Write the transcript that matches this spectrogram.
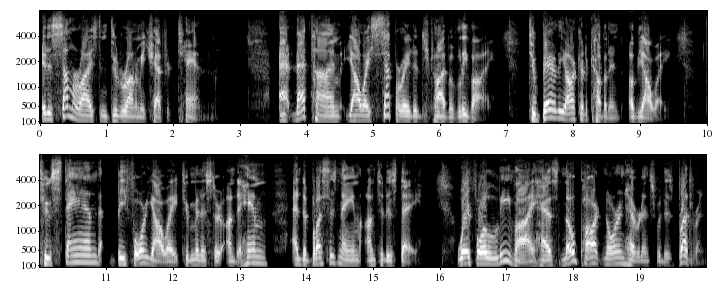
it is summarized in Deuteronomy chapter 10. At that time, Yahweh separated the tribe of Levi to bear the ark of the covenant of Yahweh, to stand before Yahweh to minister unto him, and to bless his name unto this day. Wherefore Levi has no part nor inheritance with his brethren.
